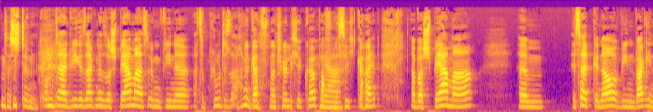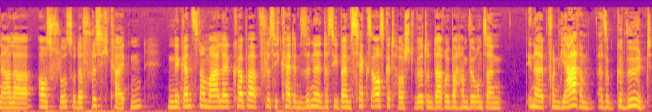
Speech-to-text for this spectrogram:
Das stimmt. Und halt, wie gesagt, ne, so Sperma ist irgendwie eine, also Blut ist auch eine ganz natürliche Körperflüssigkeit, ja. aber Sperma ähm, ist halt genau wie ein vaginaler Ausfluss oder Flüssigkeiten eine ganz normale Körperflüssigkeit im Sinne, dass sie beim Sex ausgetauscht wird und darüber haben wir uns dann innerhalb von Jahren, also gewöhnt.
